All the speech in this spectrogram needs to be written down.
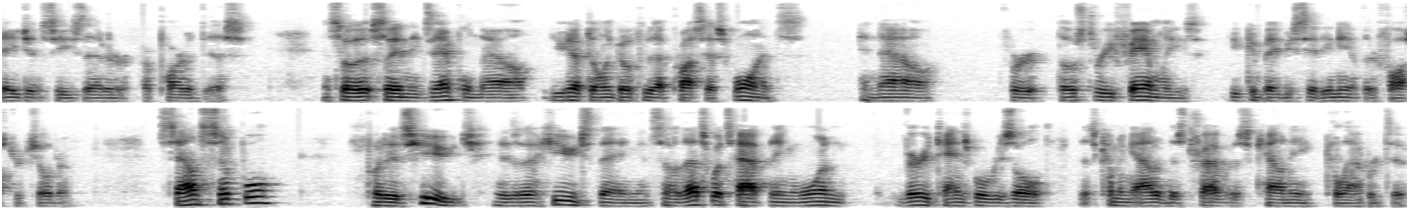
agencies that are, are part of this. And so, let's say in the example now, you have to only go through that process once, and now for those three families, you can babysit any of their foster children. Sounds simple, but it's huge. It's a huge thing. And so that's what's happening. One very tangible result that's coming out of this Travis County Collaborative.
